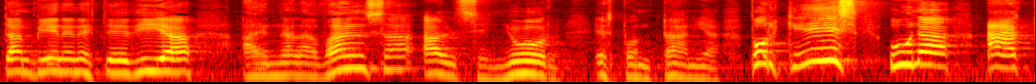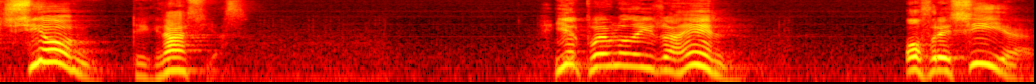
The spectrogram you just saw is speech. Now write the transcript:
también en este día en alabanza al Señor espontánea, porque es una acción de gracias. Y el pueblo de Israel ofrecía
